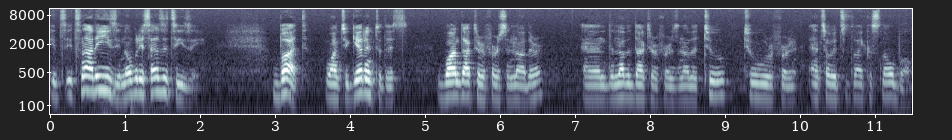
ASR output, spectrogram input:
It's it's not easy. Nobody says it's easy. But once you get into this, one doctor refers another, and another doctor refers another two, two refer, and so it's like a snowball.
